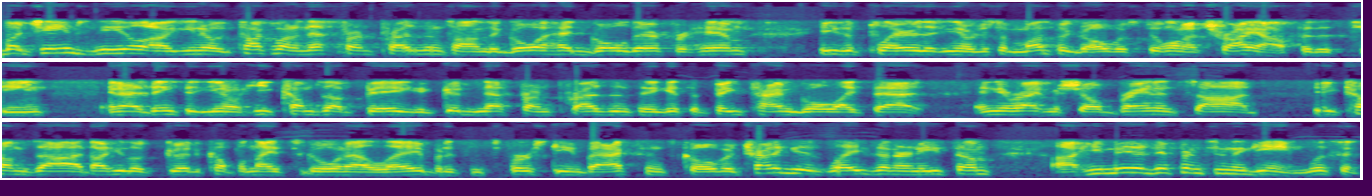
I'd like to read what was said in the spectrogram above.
But James Neal, uh, you know, talk about a net front presence on the go-ahead goal there for him. He's a player that you know just a month ago was still on a tryout for this team, and I think that you know he comes up big, a good net front presence, and he gets a big-time goal like that. And you're right, Michelle. Brandon Saad, he comes out. I thought he looked good a couple nights ago in LA, but it's his first game back since COVID. Trying to get his legs underneath him. Uh, he made a difference in the game. Listen,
